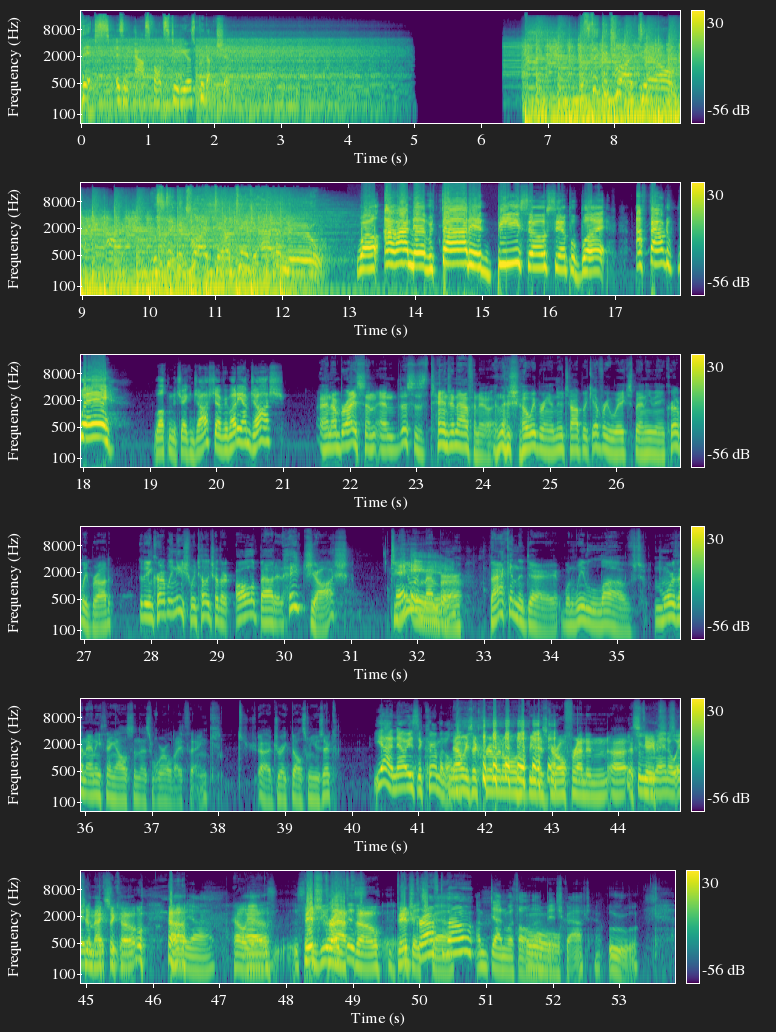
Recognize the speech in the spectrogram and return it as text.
This is an Asphalt Studios production. Let's take a drive down. Let's take a drive down Tangent Avenue. Well, I never thought it'd be so simple, but I found a way. Welcome to Drake and Josh, everybody. I'm Josh. And I'm Bryson, and this is Tangent Avenue. In this show, we bring a new topic every week, spanning the incredibly broad to the incredibly niche. And we tell each other all about it. Hey, Josh, do you remember back in the day when we loved more than anything else in this world? I think uh, Drake Bell's music. Yeah, now he's a criminal. Now he's a criminal who beat his girlfriend and uh, escaped to, to Mexico. oh, yeah. Hell Uh, yeah! s- so like Bitchcraft this- though. uh, Bitchcraft though. I'm done with all Oh. that bitchcraft. Ooh.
